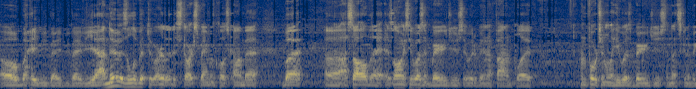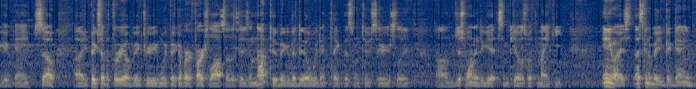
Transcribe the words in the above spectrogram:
oh baby, baby, baby. Yeah, I knew it was a little bit too early to start spamming close combat, but uh, I saw that as long as he wasn't berry juice, it would have been a fine play. Unfortunately, he was berry juice, and that's going to be a good game. So uh, he picks up a 3-0 victory, and we pick up our first loss of the season. Not too big of a deal. We didn't take this one too seriously. Um, just wanted to get some kills with Mankey. Anyways, that's going to be a good game.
